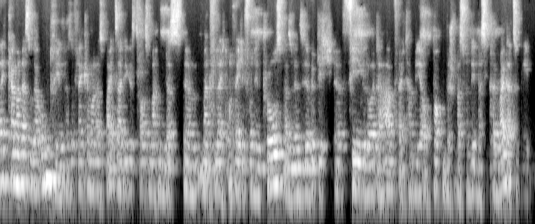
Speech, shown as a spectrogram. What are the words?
Vielleicht kann man das sogar umdrehen. Also vielleicht kann man das Beidseitiges draus machen, dass ähm, man vielleicht auch welche von den Pros, also wenn sie da wirklich äh, fähige Leute haben, vielleicht haben die ja auch Bock, ein bisschen was von dem, was sie können, weiterzugeben.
